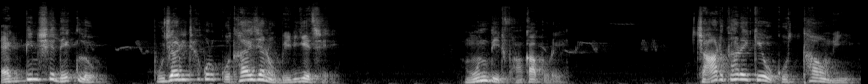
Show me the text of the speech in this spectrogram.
একদিন সে দেখল, পূজারী ঠাকুর কোথায় যেন বেরিয়েছে। মন্দির ফাঁকা পড়ে। চারধারে কেউ কোথাও নেই।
